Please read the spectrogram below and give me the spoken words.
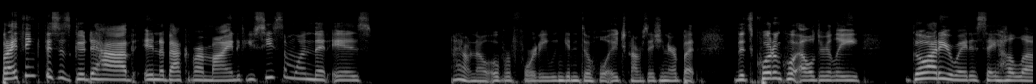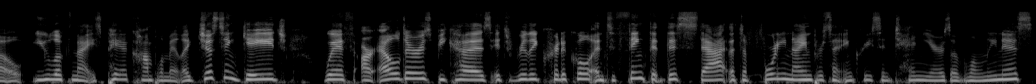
But I think this is good to have in the back of our mind. If you see someone that is, I don't know, over 40, we can get into a whole age conversation here, but that's quote unquote elderly, go out of your way to say hello. You look nice. Pay a compliment. Like just engage with our elders because it's really critical. And to think that this stat, that's a 49% increase in 10 years of loneliness,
